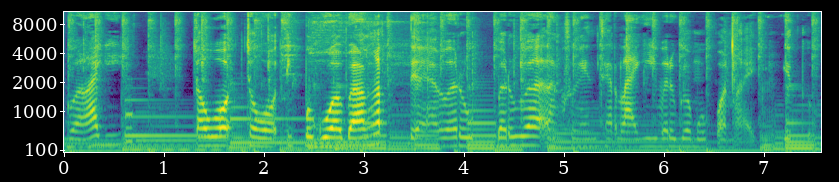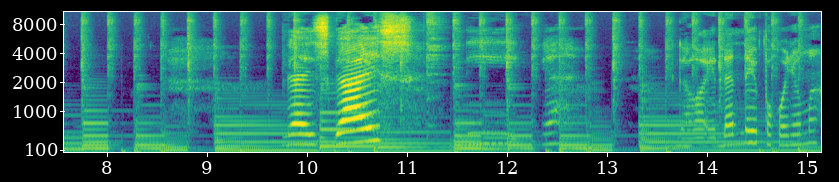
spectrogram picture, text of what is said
gue lagi. Cowok cowok tipe gue banget. Ya baru baru gue langsung encer lagi baru gue move on lagi gitu. Guys guys. Jadi ya galau edan deh pokoknya mah.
